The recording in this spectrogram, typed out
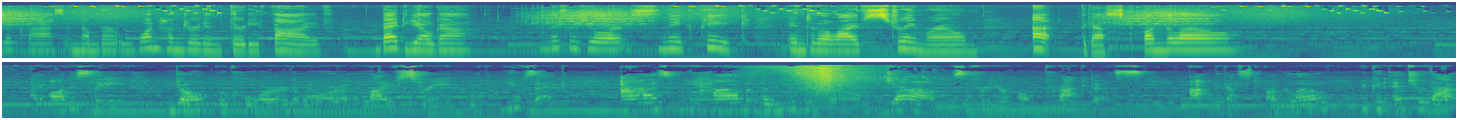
yoga class number 135, bed yoga. And this is your sneak peek into the live stream room at the guest bungalow. I honestly don't record or live stream with music as we have the music room jams for your home practice at the guest bungalow you can enter that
